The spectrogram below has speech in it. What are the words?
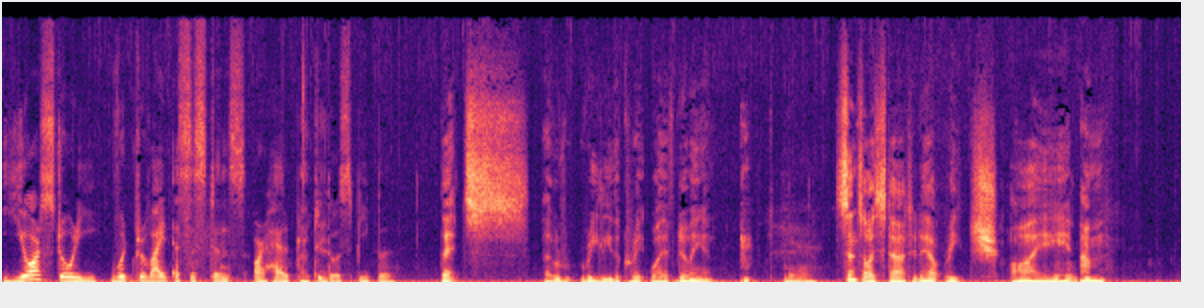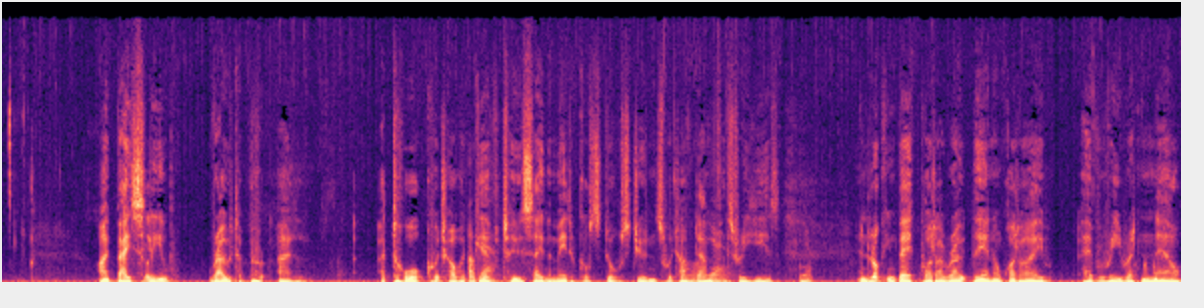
your story would provide assistance or help to those people? That's uh, really the correct way of doing it. Yeah. Since I started outreach, I Mhm. um, I basically wrote a, pr- a a talk which I would Okay. give to say the medical school students, which I've Oh, done yeah. for three years. Yeah. And looking back, what I wrote then and what I have rewritten now,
